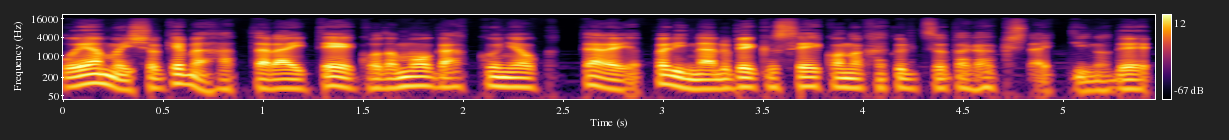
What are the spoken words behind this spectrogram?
親も一生懸命働いて子供を学校に送ったら、やっぱりなるべく成功の確率を高くしたいっていうので、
